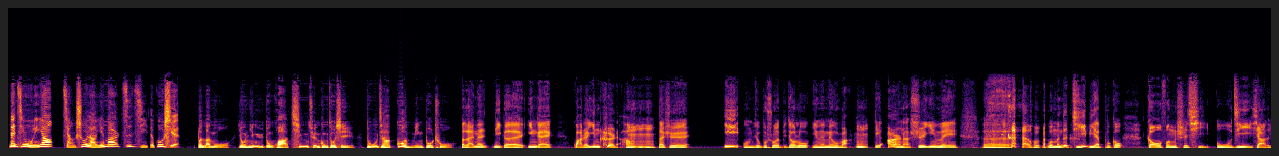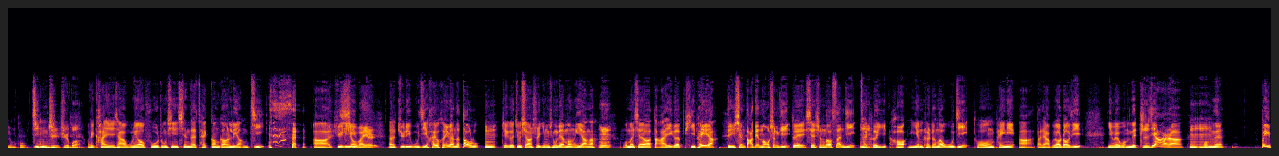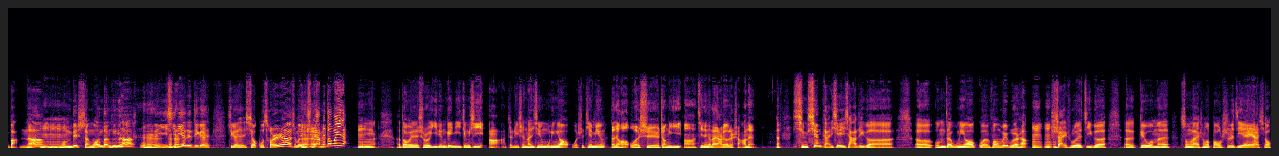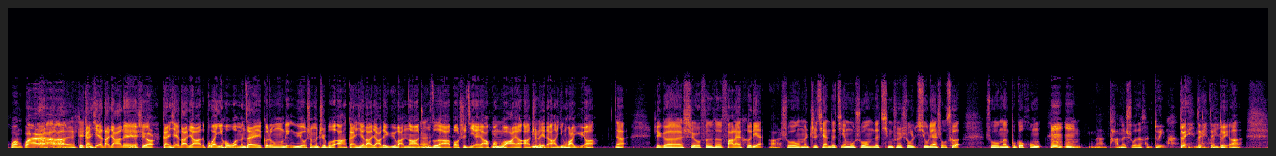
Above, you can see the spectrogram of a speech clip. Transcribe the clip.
南秦五零幺讲述老爷们儿自己的故事。本栏目由宁宇动画清泉工作室独家冠名播出。本来呢，那个应该挂着映客的哈，嗯嗯但是一我们就不说了，比较 low，因为没有网。嗯第二呢，是因为呃嗯，我们的级别不够。高峰时期五级以下的用户禁止直播。我一看一下五零幺服务中心，现在才刚刚两级 啊，距离小白人儿呃距离五级还有很远的道路。嗯这个就像是英雄联盟一样啊，嗯，我们想要打一个匹配呀、得先打电脑升级。对，先升到三级才可以。好，你硬客整到五级，我们陪你啊！大家不要着急，因为我们的支架啊，嗯嗯我们的背板呐、嗯嗯嗯我们的闪光灯啊，我们的一系列的这个这个小鼓槌儿啊，什么一系列还没到位呢。嗯，呃到位的时候一定给你惊喜啊！这里是南行五零幺，我是天明。大家好，我是张一啊，今天跟大家聊点啥呢？请先感谢一下这个，呃，我们在五零幺官方微博上，嗯嗯晒出了几个，呃，给我们送来什么保时捷呀、小黄瓜啊，这 感谢大家的室友，感谢大家的，不管以后我们在各种领域有什么直播啊，感谢大家的鱼丸呐、竹子啊、保时捷呀、黄瓜呀啊之类的啊，樱花雨啊，啊，这个室友纷纷发来贺电啊，说我们之前的节目，说我们的青春修修炼手册，说我们不够红，嗯嗯，那他们说的很对嘛，对对很对啊，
